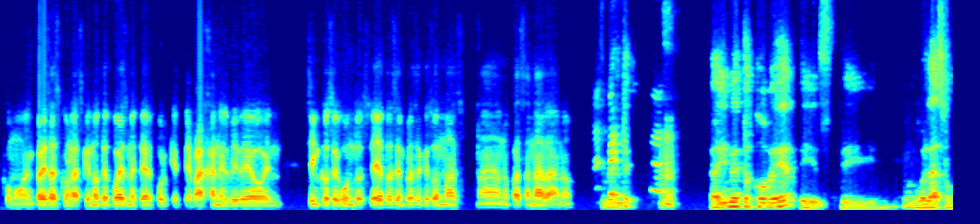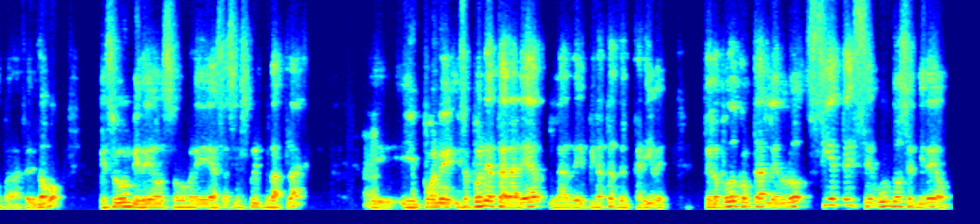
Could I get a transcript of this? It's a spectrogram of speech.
como empresas con las que no te puedes meter porque te bajan el video en cinco segundos. Y hay otras empresas que son más, ah, no pasa nada, ¿no? ahí me tocó ver este, un golazo para Fede Lobo, que sube un video sobre Assassin's Creed Black Flag eh, y, pone, y se pone a tararear la de Piratas del Caribe. Te lo puedo contar, le duró siete segundos el video.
